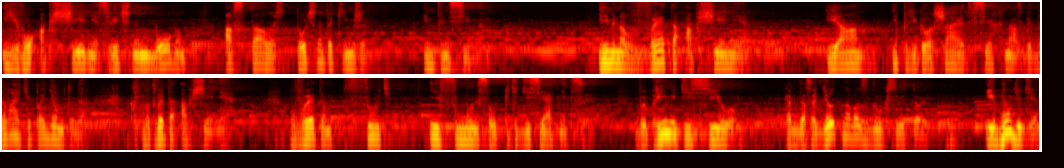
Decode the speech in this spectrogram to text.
И его общение с вечным Богом осталось точно таким же интенсивным. Именно в это общение Иоанн и приглашает всех нас. Говорит, давайте пойдем туда. Вот в это общение. В этом суть и смысл Пятидесятницы. Вы примете силу, когда сойдет на вас Дух Святой, и будете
